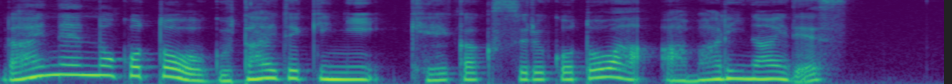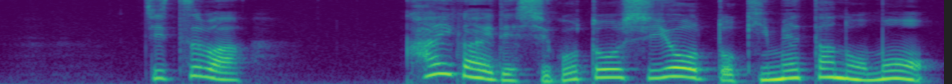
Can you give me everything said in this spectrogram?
来年のことを具体的に計画することはあまりないです。実は、海外で仕事をしようと決めたのも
